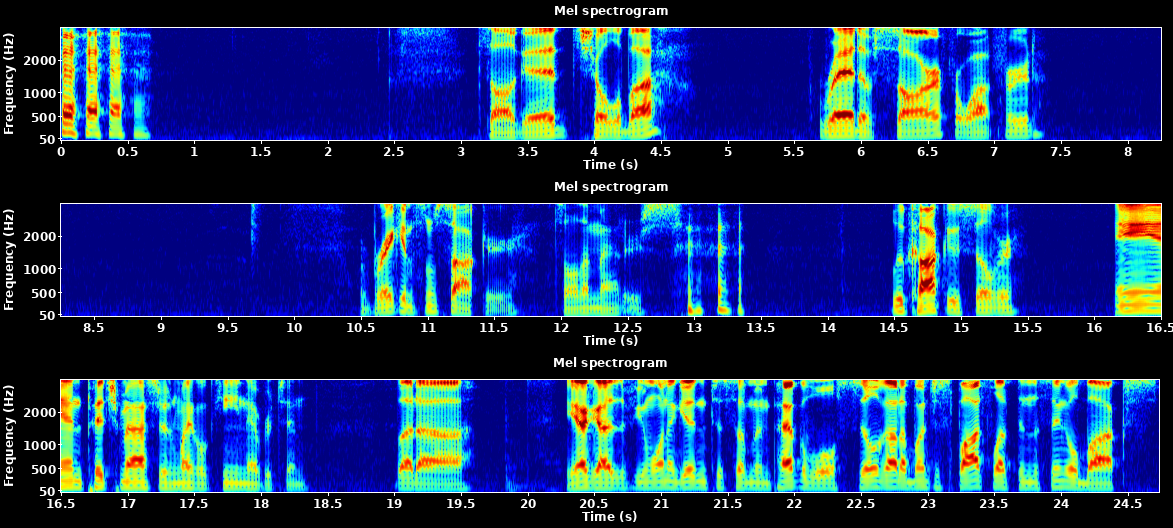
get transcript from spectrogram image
it's all good. Chalobah. Red of Sarr for Watford. We're breaking some soccer. That's all that matters. Lukaku silver, and pitch masters Michael Keane Everton. But uh, yeah, guys, if you want to get into some impeccable, still got a bunch of spots left in the single box.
